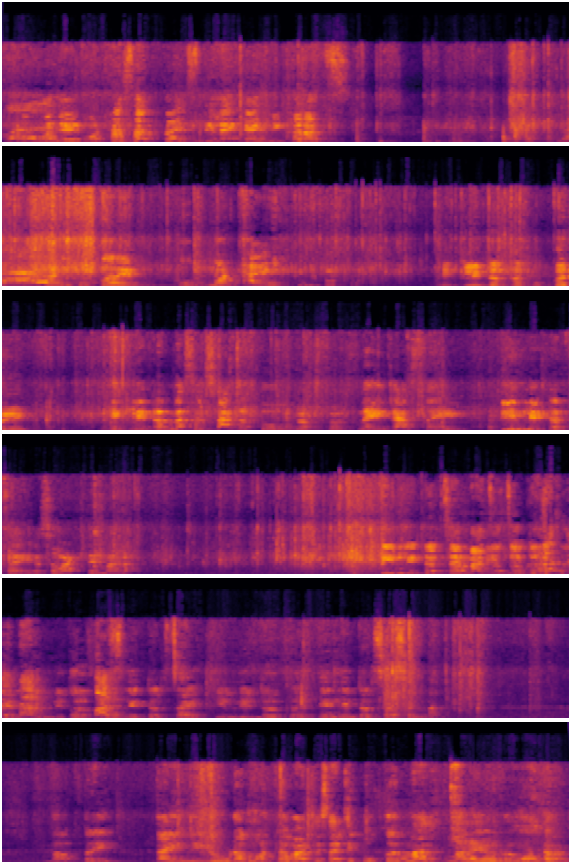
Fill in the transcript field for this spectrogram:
खूप म्हणजे मोठं सरप्राईज दिलंय त्यांनी खरंच. आणि कुकर खूप मोठा आहे. एक लिटरचा कुकर आहे एक. लिटर नसेल सागर तो. जास्त. नाही जास्त आहे. तीन लिटरचा आहे असं वाटतंय मला. तीन लिटरचा आहे. हा, माझा तीन जो लिटरचा आहे ना आहे, तीन तो लिटरचा पाच आहे. लिटरचा आहे. तीन लिटरचा आहे. तीन लिटरचा असेल ना? बापरे. ताईंनी एवढं मोठं माझ्यासाठी कुकर मला एवढं मोठं.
